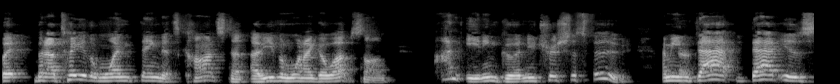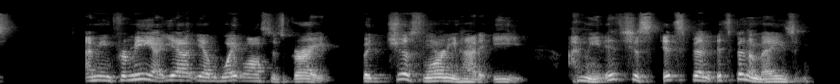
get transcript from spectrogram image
But but I'll tell you the one thing that's constant, uh, even when I go up some, I'm eating good, nutritious food. I mean sure. that that is I mean, for me, yeah, yeah, weight loss is great, but just learning how to eat. I mean, it's just it's been it's been amazing.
